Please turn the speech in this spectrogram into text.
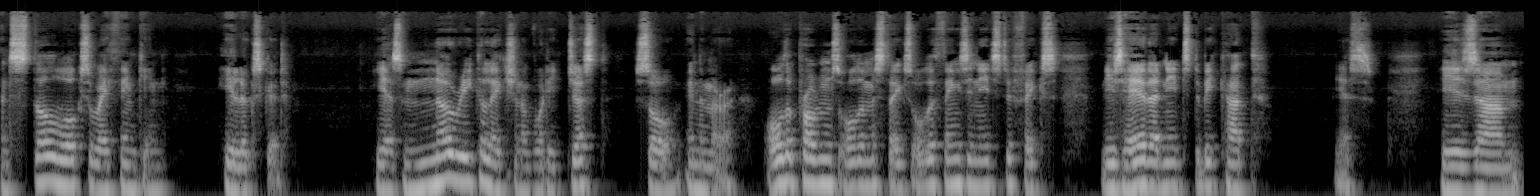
and still walks away thinking he looks good. He has no recollection of what he just saw in the mirror. All the problems, all the mistakes, all the things he needs to fix, his hair that needs to be cut. Yes. His um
